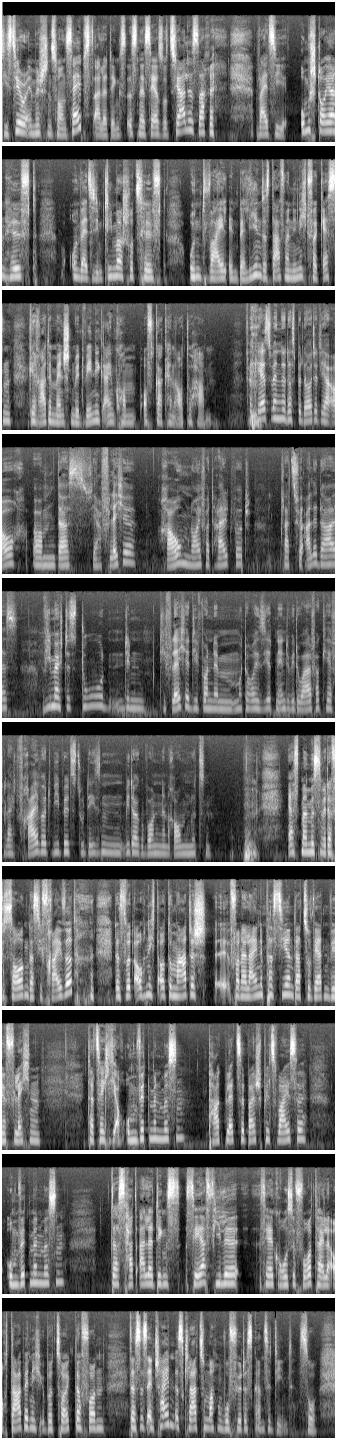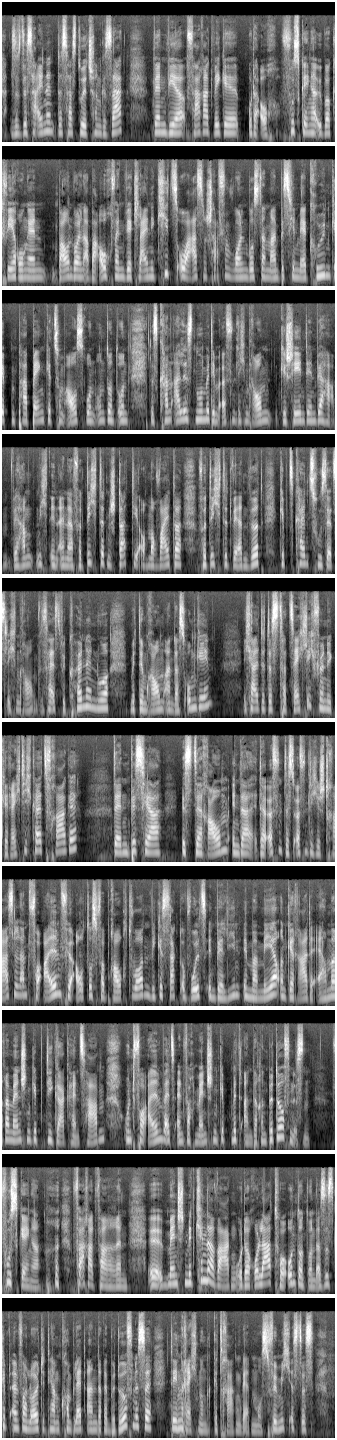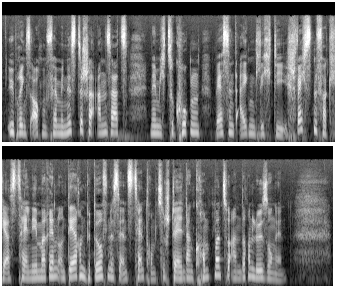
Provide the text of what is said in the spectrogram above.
Die Zero Emission Zone selbst allerdings ist eine sehr soziale Sache, weil sie umsteuern hilft und weil sie dem Klimaschutz hilft und weil in Berlin, das darf man nicht vergessen, gerade Menschen mit wenig Einkommen oft gar kein Auto haben. Verkehrswende, das bedeutet ja auch, ähm, dass ja Fläche, Raum neu verteilt wird, Platz für alle da ist. Wie möchtest du den, die Fläche, die von dem motorisierten Individualverkehr vielleicht frei wird, wie willst du diesen wiedergewonnenen Raum nutzen? Erstmal müssen wir dafür sorgen, dass sie frei wird. Das wird auch nicht automatisch äh, von alleine passieren. Dazu werden wir Flächen tatsächlich auch umwidmen müssen, Parkplätze beispielsweise umwidmen müssen. Das hat allerdings sehr viele sehr große Vorteile. Auch da bin ich überzeugt davon, dass es entscheidend ist, klarzumachen, wofür das Ganze dient. So. Also das eine, das hast du jetzt schon gesagt, wenn wir Fahrradwege oder auch Fußgängerüberquerungen bauen wollen, aber auch wenn wir kleine Kiezoasen schaffen wollen, wo es dann mal ein bisschen mehr Grün gibt, ein paar Bänke zum Ausruhen und, und, und. Das kann alles nur mit dem öffentlichen Raum geschehen, den wir haben. Wir haben nicht in einer verdichteten Stadt, die auch noch weiter verdichtet werden wird, gibt es keinen zusätzlichen Raum. Das heißt, wir können nur mit dem Raum anders umgehen. Ich halte das tatsächlich für eine Gerechtigkeitsfrage, denn bisher ist der Raum in der, der Öffn das öffentliche Straßenland vor allem für Autos verbraucht worden. Wie gesagt, obwohl es in Berlin immer mehr und gerade ärmere Menschen gibt, die gar keins haben. Und vor allem, weil es einfach Menschen gibt mit anderen Bedürfnissen. Fußgänger, Fahrradfahrerinnen, äh, Menschen mit Kinderwagen oder Rollator und, und, und. Also es gibt einfach Leute, die haben komplett andere Bedürfnisse, denen Rechnung getragen werden muss. Für mich ist es übrigens auch ein feministischer Ansatz, nämlich zu gucken, wer sind eigentlich die schwächsten Verkehrsteilnehmerinnen und deren Bedürfnisse ins Zentrum zu stellen stellen, dann kommt man zu anderen Lösungen.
